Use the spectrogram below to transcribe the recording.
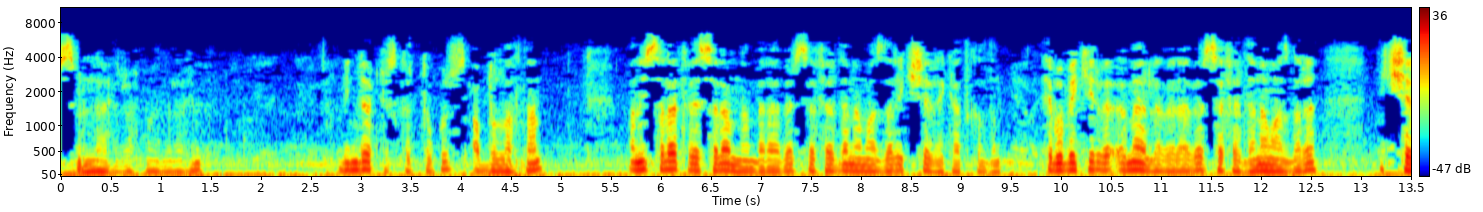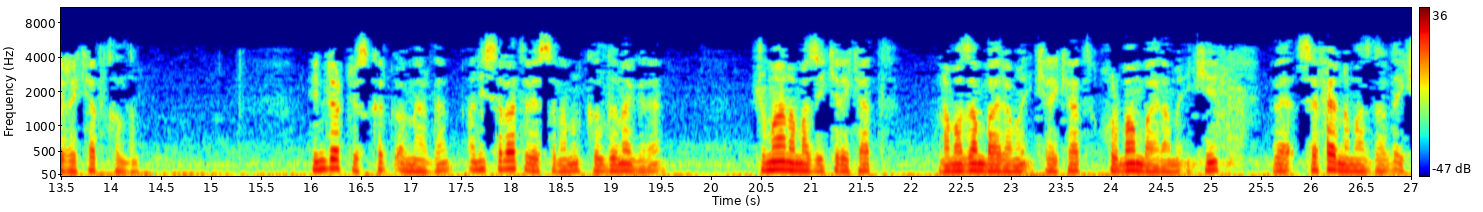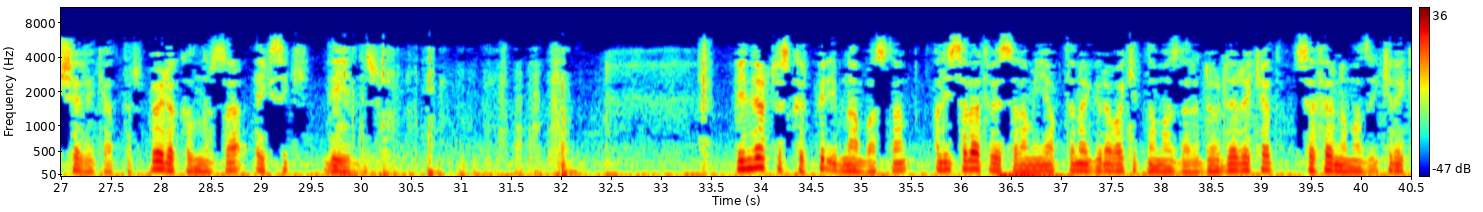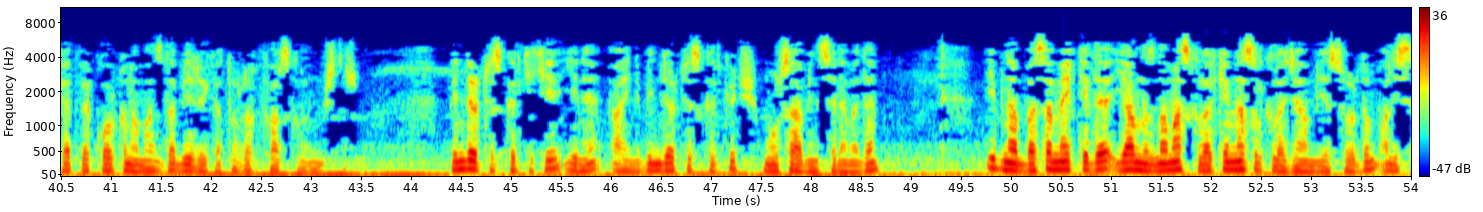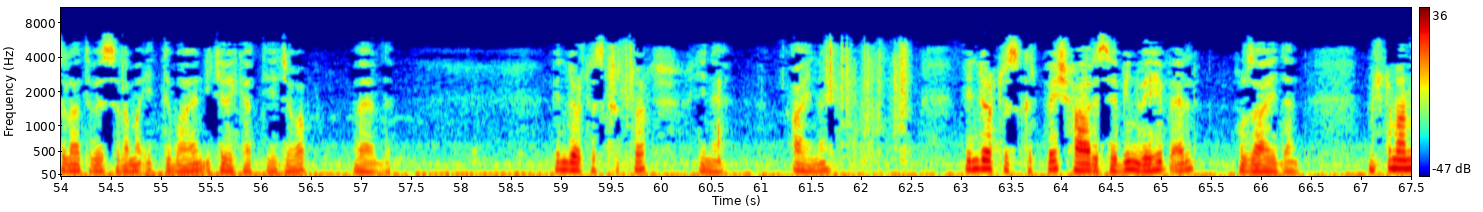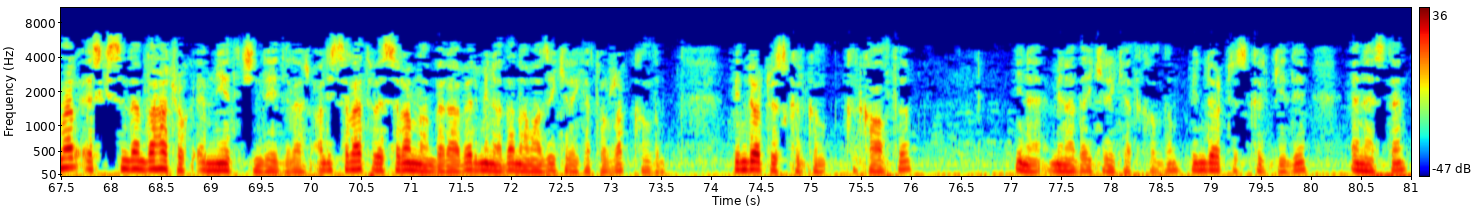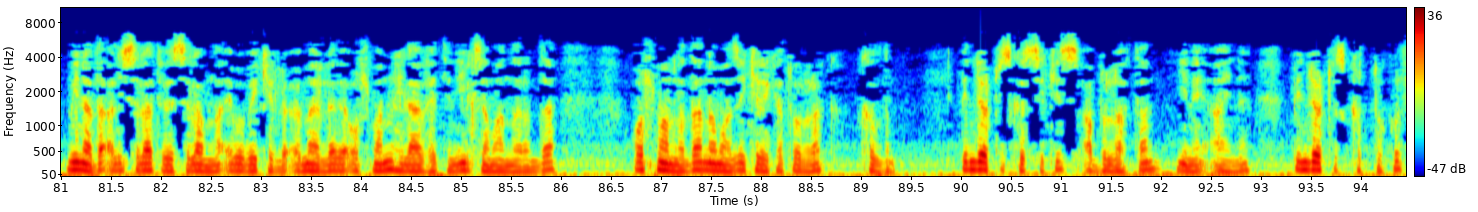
Bismillahirrahmanirrahim. 1449 Abdullah'tan Aleyhissalatü Vesselam'la beraber seferde namazları ikişer rekat kıldım. Ebu Bekir ve Ömer'le beraber seferde namazları ikişer rekat kıldım. 1440 Ömer'den Aleyhissalatü Vesselam'ın kıldığına göre Cuma namazı iki rekat, Ramazan bayramı iki rekat, Kurban bayramı iki ve sefer namazları da ikişer rekattır. Böyle kılınırsa eksik değildir. 1441 İbn Abbas'tan Aleyhisselatü Vesselam'ın yaptığına göre vakit namazları dörder rekat, sefer namazı iki rekat ve korku namazı da bir rekat olarak farz kılınmıştır. 1442 yine aynı. 1443 Musa bin Seleme'den İbn Abbas'a Mekke'de yalnız namaz kılarken nasıl kılacağım diye sordum. Aleyhissalatü Vesselam'a ittibayen iki rekat diye cevap verdi. 1444 yine aynı. 1445 Harise bin Vehib el Huzayi'den Müslümanlar eskisinden daha çok emniyet içindeydiler. Aleyhissalatü Vesselam'la beraber Mina'da namazı iki rekat olarak kıldım. 1446 Yine Mina'da iki rekat kıldım. 1447 Enes'ten Mina'da Aleyhisselatü Vesselam'la Ebu Bekir'le Ömer'le ve Osman'ın hilafetinin ilk zamanlarında Osman'la da namazı iki rekat olarak kıldım. 1448 Abdullah'tan yine aynı. 1449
